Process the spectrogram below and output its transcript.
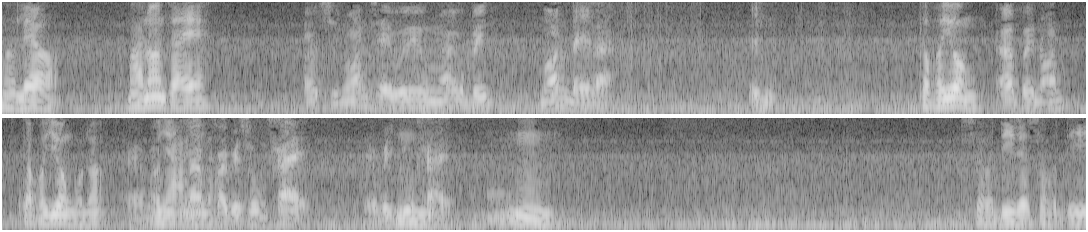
นอนแล้วมานอนใส่เอาสินอนใส่ไว้ตรงนั้นก็ไปนอนไหนล่ะไปกับพะยงเอาไปนอนกับพะยงผมเนาะเออบ่ยากรันี่บล่ะใครไปส่งค่ายเดี๋ยวไปอยู่ค่ายอืม สวัสดีและสวัสดี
